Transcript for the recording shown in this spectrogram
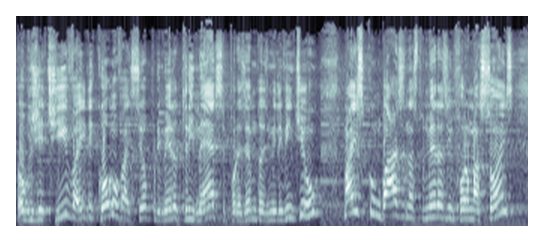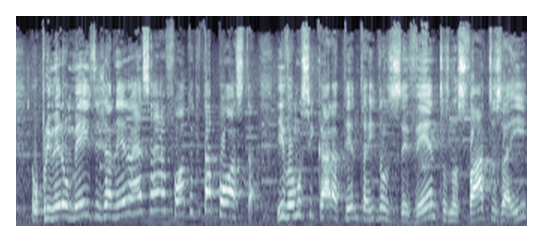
objetiva aí de como vai ser o primeiro trimestre, por exemplo, 2021, mas com base nas primeiras informações, o primeiro mês de janeiro, essa é a foto que está posta. E vamos ficar atentos aí nos eventos, nos fatos aí,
